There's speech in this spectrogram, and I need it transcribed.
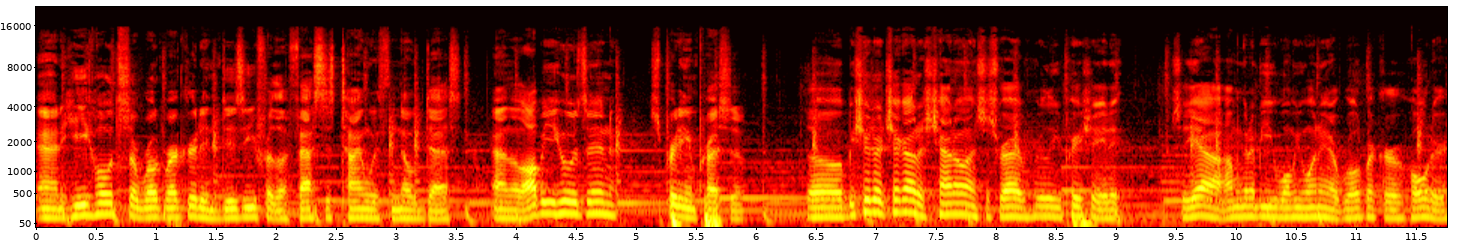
and he holds the world record in Dizzy for the fastest time with no deaths, and the lobby he was in is pretty impressive. So be sure to check out his channel and subscribe, really appreciate it. So yeah, I'm going to be 1v1ing a world record holder.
